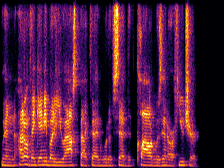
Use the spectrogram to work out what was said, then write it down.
when I don't think anybody you asked back then would have said that cloud was in our future.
